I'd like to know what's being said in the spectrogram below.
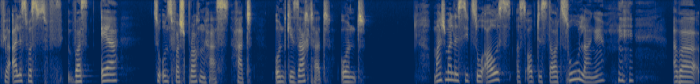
für alles, was, was er zu uns versprochen has, hat und gesagt hat. Und manchmal es sieht so aus, als ob das dauert zu lange, aber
